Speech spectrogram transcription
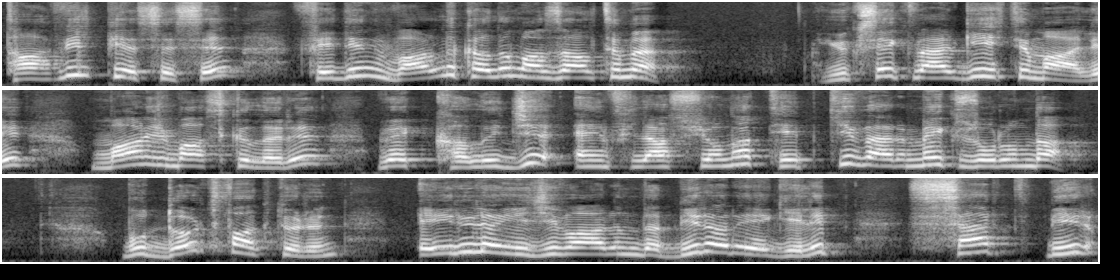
tahvil piyasası Fed'in varlık alım azaltımı, yüksek vergi ihtimali, marj baskıları ve kalıcı enflasyona tepki vermek zorunda. Bu dört faktörün Eylül ayı civarında bir araya gelip sert bir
